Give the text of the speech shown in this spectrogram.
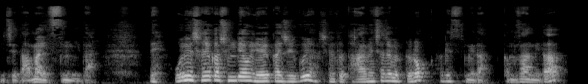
이제 남아 있습니다. 네, 오늘 저희가 준비한 건 여기까지고요. 저희는 또 다음에 찾아뵙도록 하겠습니다. 감사합니다.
